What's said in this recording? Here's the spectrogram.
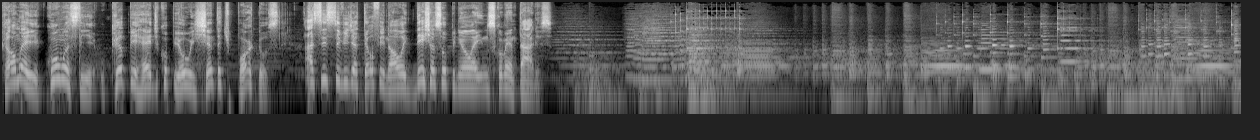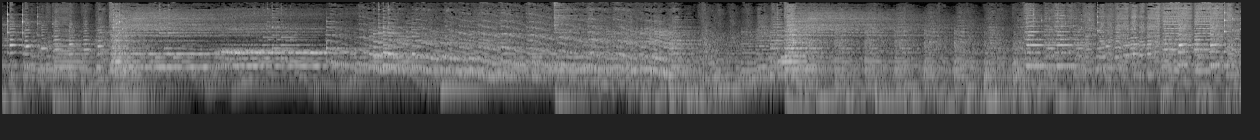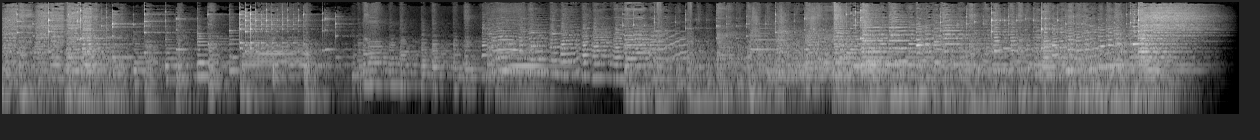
Calma aí, como assim? O Cuphead copiou o Enchanted Portals? Assista esse vídeo até o final e deixa a sua opinião aí nos comentários.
